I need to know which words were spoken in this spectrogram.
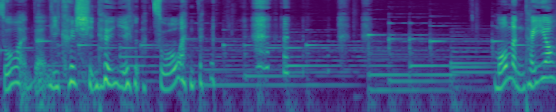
昨晚的李克勤的夜了，昨晚的，莫问题哟。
